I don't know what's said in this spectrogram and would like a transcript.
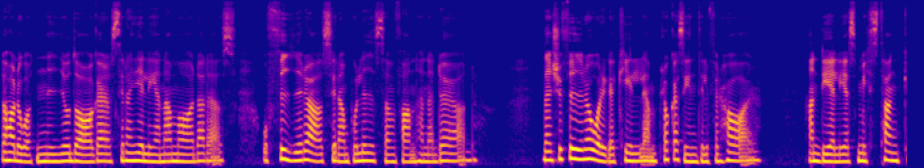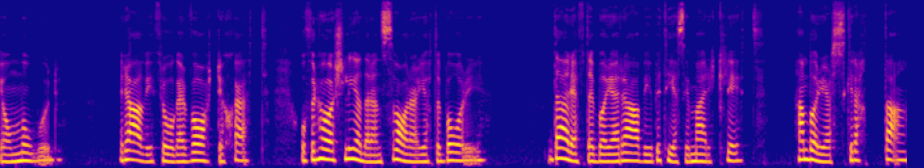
Det har då gått nio dagar sedan Jelena mördades och fyra sedan polisen fann henne död. Den 24-åriga killen plockas in till förhör. Han delges misstanke om mord. Ravi frågar vart det skett och förhörsledaren svarar Göteborg. Därefter börjar Ravi bete sig märkligt. Han börjar skratta.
